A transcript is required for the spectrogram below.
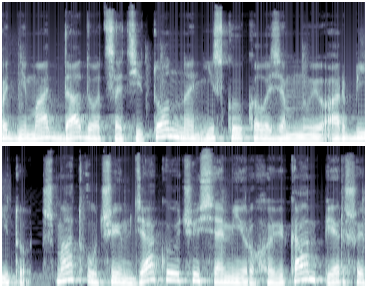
паднімаць да 20 тонн на нізкую калазямную арбіту. Шмат у чым дзякуючы сямі рухавікам першай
